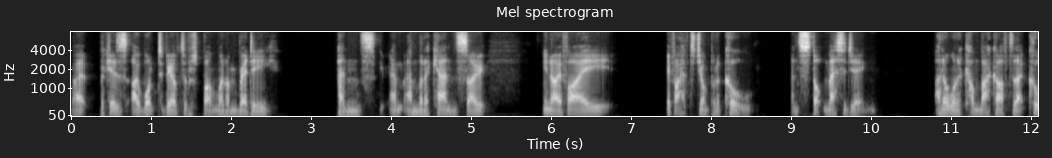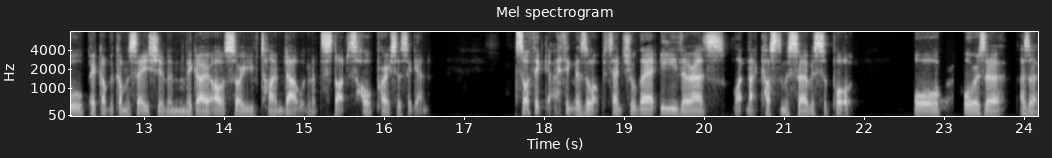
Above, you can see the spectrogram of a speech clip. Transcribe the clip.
Right. Because I want to be able to respond when I'm ready and, and, and when I can. So, you know, if I, if I have to jump on a call and stop messaging, I don't want to come back after that call, pick up the conversation, and they go, "Oh, sorry, you've timed out. We're going to have to start this whole process again." So I think I think there's a lot of potential there, either as like that customer service support, or or as a as a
